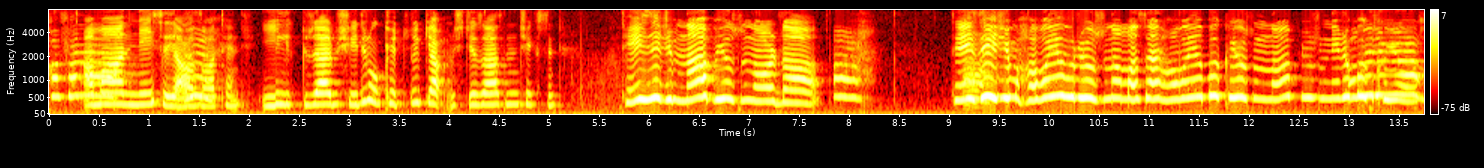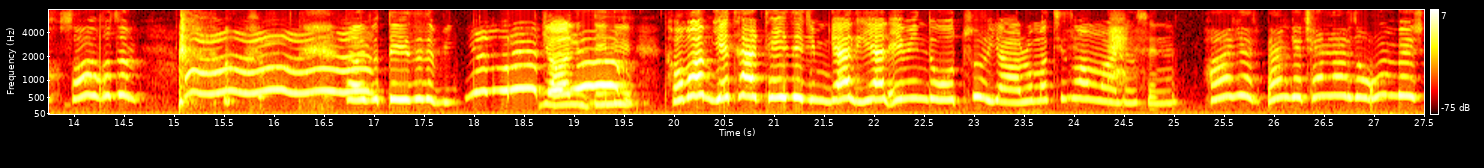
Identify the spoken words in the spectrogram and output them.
kafana. Aman neyse ya zaten iyilik güzel bir şeydir. O kötülük yapmış cezasını çeksin. Teyzeciğim ne yapıyorsun orada? Ah, Teyzeciğim havaya vuruyorsun ama sen havaya bakıyorsun. Ne yapıyorsun? Nereye haberim bakıyorsun? yok. Sağ ol kızım. Bu teyze de bir... Yani deli. Tamam yeter teyzeciğim gel gel evinde otur ya. Romatizman vardı senin. Hayır ben geçenlerde 15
